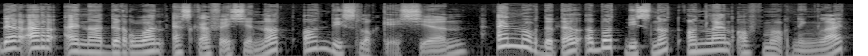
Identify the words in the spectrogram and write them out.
there are another one excavation node on this location. And more detail about this node on Land of Morning Light,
